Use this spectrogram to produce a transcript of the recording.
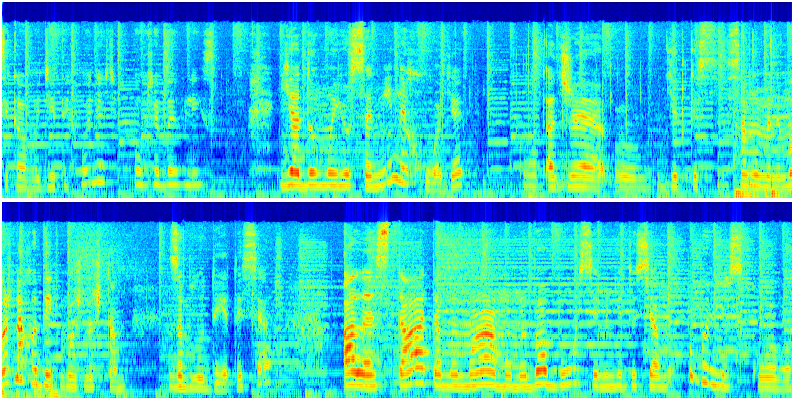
Цікаво, діти ходять по гриби в ліс. Я думаю, самі не ходять. От, адже о, дітки самими не можна ходити, можна ж там заблудитися. Але з татами, мамами, бабусями, дідусями обов'язково.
